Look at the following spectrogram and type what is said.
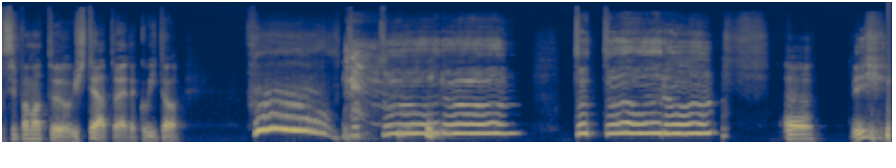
to si pamatuju. Víš teda, to je takový to uh, Víš?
